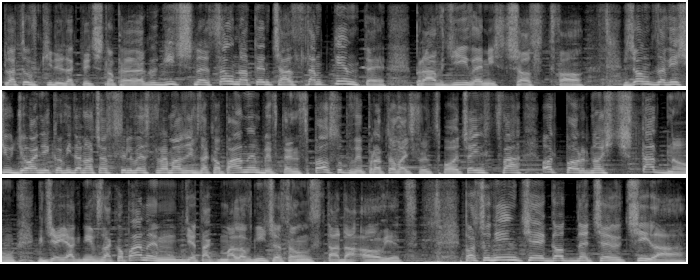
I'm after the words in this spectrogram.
Placówki dydaktyczno-pedagogiczne są na ten czas zamknięte. Prawdziwe mistrzostwo. Rząd zawiesił działanie covid na czas Sylwestra Marzeń w Zakopanem, by w ten sposób wypracować wśród społeczeństwa odporność stadną. Gdzie jak nie w Zakopanem, gdzie tak malownicze są stada owiec. Posunięcie godne Churchilla.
